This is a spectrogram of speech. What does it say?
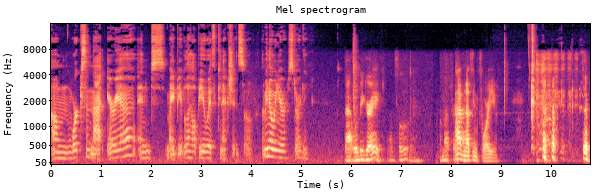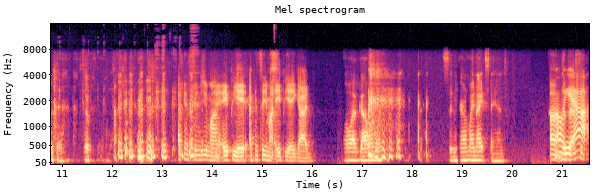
um, works in that area and might be able to help you with connections. So let me know when you're starting. That would be great. Absolutely. I'm not sure. I have nothing for you. Typical. Typical. I can send you my APA. I can send you my APA guide. Oh, I've got one with- sitting here on my nightstand. Um, oh the best- yeah.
